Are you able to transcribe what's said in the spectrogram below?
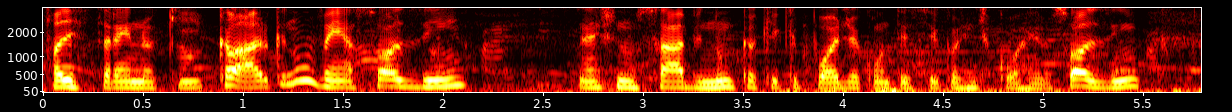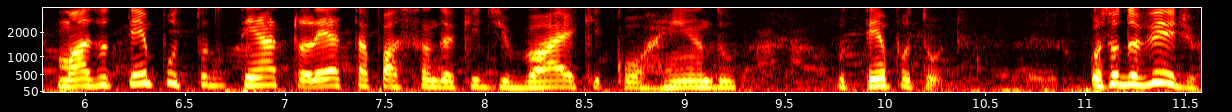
fazer esse treino aqui. Claro que não venha sozinho, né? a gente não sabe nunca o que, que pode acontecer com a gente correndo sozinho, mas o tempo todo tem atleta passando aqui de bike, correndo, o tempo todo. Gostou do vídeo?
